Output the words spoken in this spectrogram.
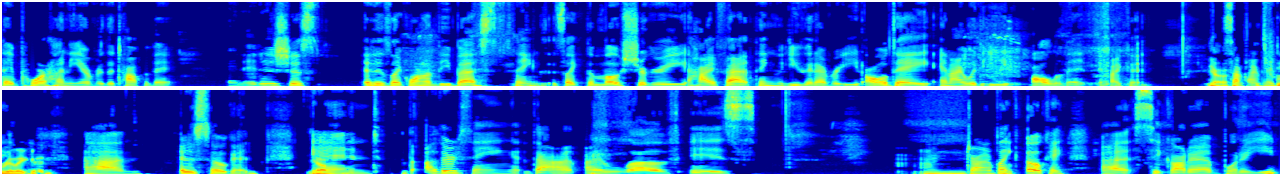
they pour honey over the top of it. And it is just it is like one of the best things. It's like the most sugary, high fat thing that you could ever eat all day, and I would eat all of it if I could. yeah Sometimes it's really good Um, it is so good. Yep. And the other thing that I love is I'm drawing a blank. Oh, okay. Uh, Sigara Böreği.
